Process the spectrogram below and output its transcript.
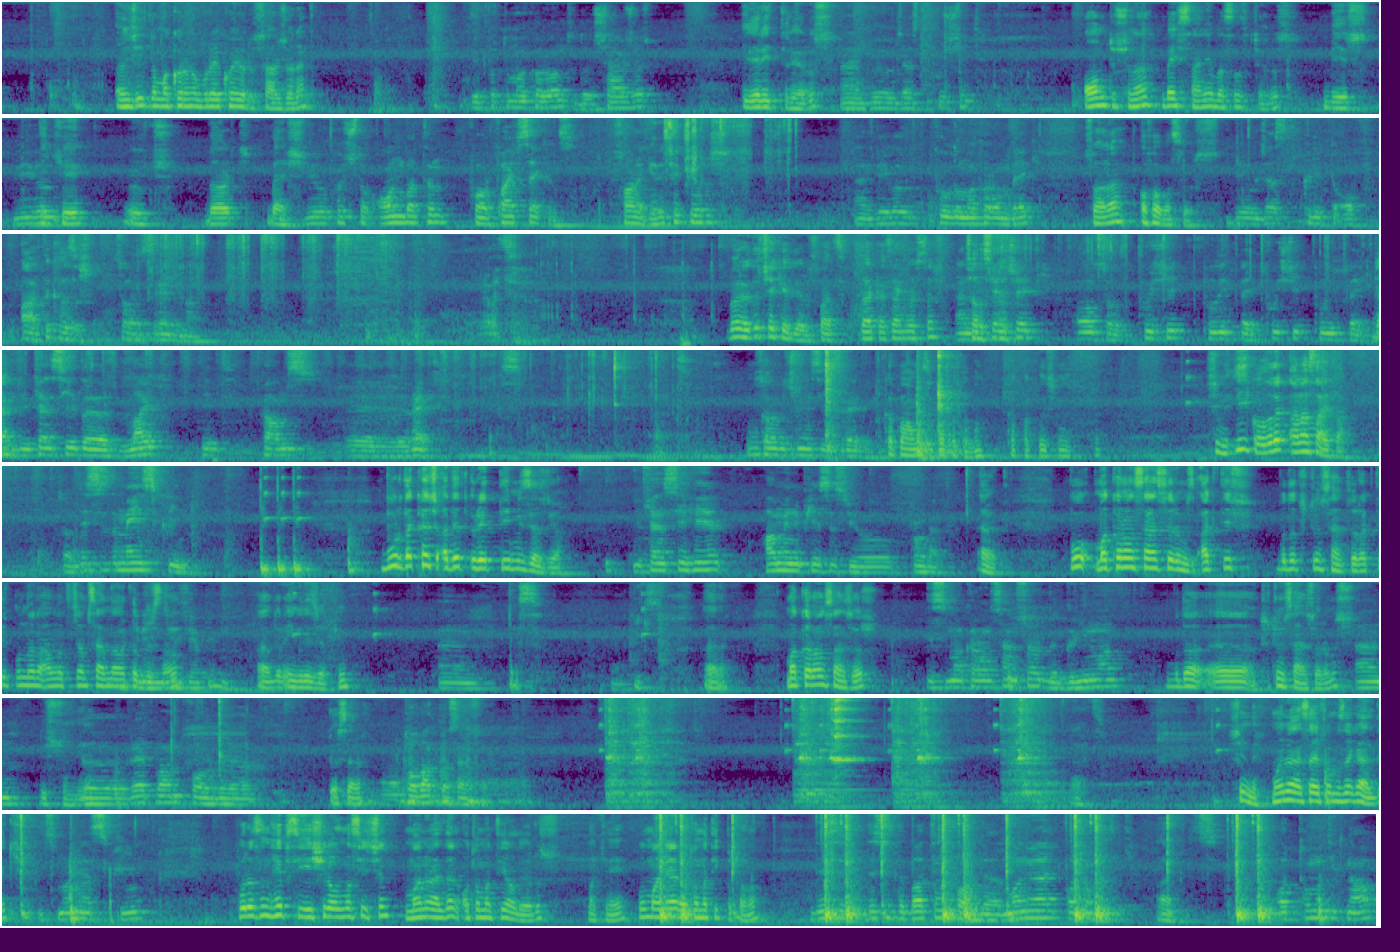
Öncelikle makaronu buraya koyuyoruz şarjöre. We put the macaron to the charger İleri ittiriyoruz. and we will just push it. 10 tuşuna 5 saniye basılı tutuyoruz. 1, We will 2, 3, 4, 5. we will push the on button for 5 seconds Sonra geri çekiyoruz. And we will pull the macaron back. Sonra off'a basıyoruz. We will just click the off. Artık hazır. So it's ready now. Evet. Böyle de check ediyoruz Fatih. Berkay sen göster. And you can check also push it, pull it back, push it, pull it back. Yeah. And you can see the light, it comes uh, red. So which means it's ready. Kapağımızı kapatalım. Kapakla işimiz bitti. Şimdi ilk olarak ana sayfa. So this is the main screen. Burada kaç adet ürettiğimiz yazıyor. You can see here how many pieces you product. Evet. Bu makaron sensörümüz aktif. Bu da tütün sensörü aktif. Bunları anlatacağım. Sen de anlatabilirsin ama. İngilizce yapayım mı? Ha, dur İngilizce yapayım. And Yes. X. Aynen. Makaron sensör. This is macaron sensor, the green one, Bu da e, tütün sensörümüz. and Düşsün diye. the red one for the Göster. tobacco sensor. Evet. Şimdi manuel sayfamıza geldik. It's manual screen. Burasının hepsi yeşil olması için manuelden otomatiğe alıyoruz makineyi. Bu manuel otomatik butonu. This is this is the button for the manual automatic. It's automatic now.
